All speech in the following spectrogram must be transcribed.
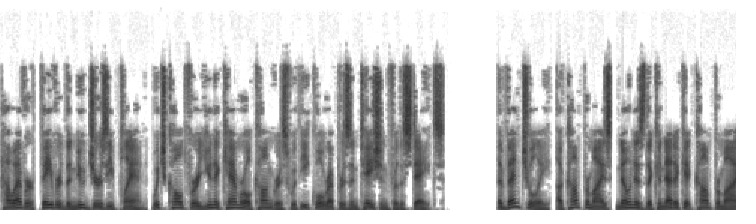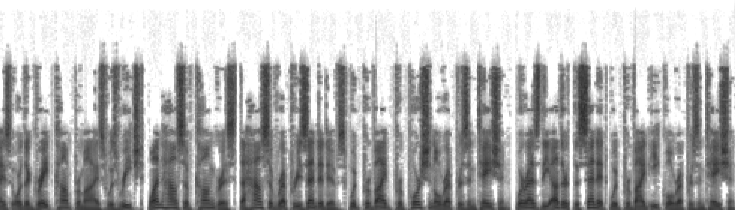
however, favored the New Jersey Plan, which called for a unicameral Congress with equal representation for the states. Eventually, a compromise, known as the Connecticut Compromise or the Great Compromise was reached, one House of Congress the House of Representatives would provide proportional representation, whereas the other the Senate would provide equal representation.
